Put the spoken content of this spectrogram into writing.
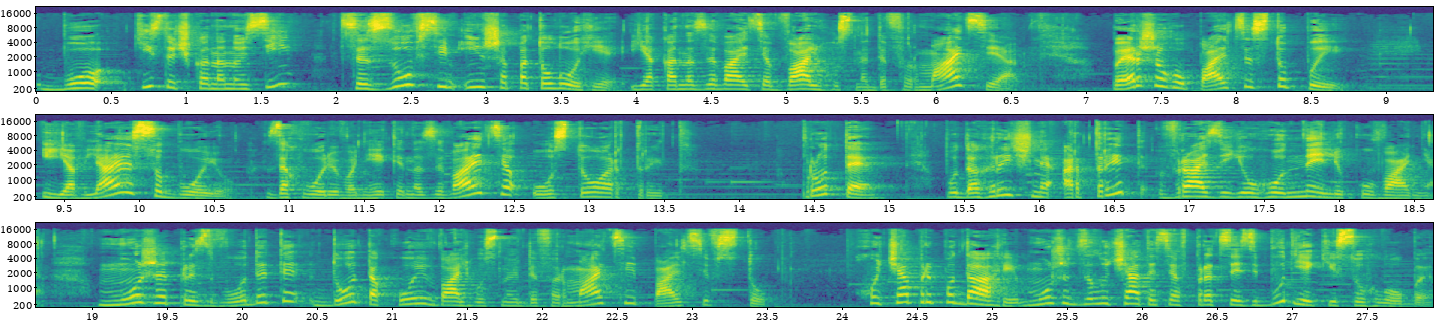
Бо кісточка на нозі це зовсім інша патологія, яка називається вальгусна деформація першого пальця стопи і являє собою захворювання, яке називається остеоартрит. Проте подагричний артрит в разі його нелікування може призводити до такої вальгусної деформації пальців стоп. Хоча при подагрі можуть залучатися в процес будь-які суглоби,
